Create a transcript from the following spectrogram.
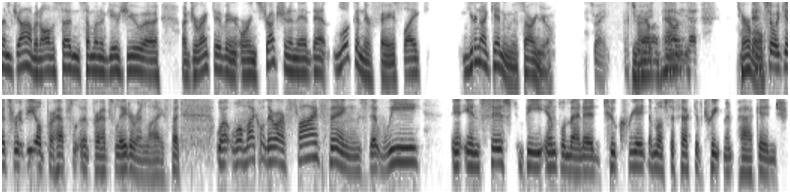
some job and all of a sudden someone who gives you a, a directive or, or, instruction and that, that look in their face like you're not getting this are you? That's right. That's you right. know, and, uh, Terrible. And so it gets revealed perhaps uh, perhaps later in life. But well, well, Michael, there are five things that we insist be implemented to create the most effective treatment package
